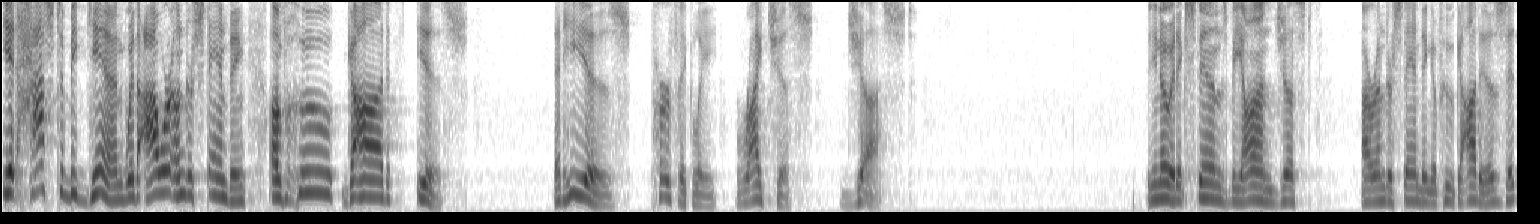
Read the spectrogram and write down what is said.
it has to begin with our understanding of who God is. That He is perfectly righteous, just. You know, it extends beyond just our understanding of who God is, it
